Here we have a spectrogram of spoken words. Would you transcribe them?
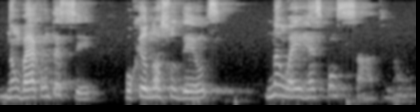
Não vai acontecer, porque o nosso Deus não é irresponsável.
